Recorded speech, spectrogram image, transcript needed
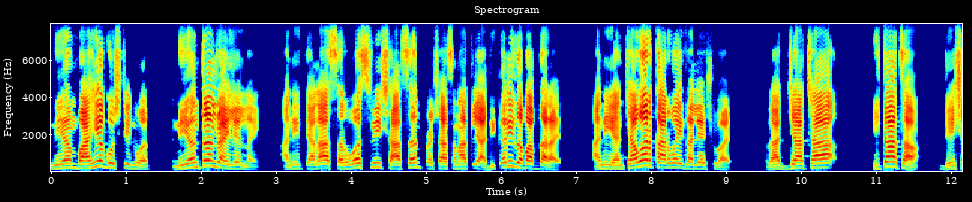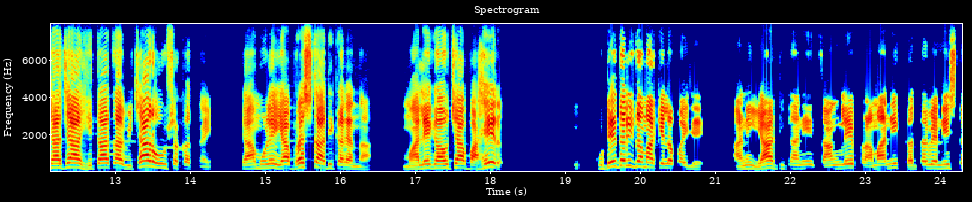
नियमबाह्य गोष्टींवर नियंत्रण राहिलेलं नाही. आणि त्याला सर्वस्वी शासन प्रशासनातले अधिकारी जबाबदार आहेत. आणि यांच्यावर कारवाई झाल्याशिवाय राज्याच्या हिताचा देशाच्या हिताचा विचार होऊ शकत नाही. त्यामुळे या भ्रष्ट अधिकाऱ्यांना मालेगावच्या बाहेर कुठेतरी जमा केलं पाहिजे. आणि या ठिकाणी चांगले प्रामाणिक कर्तव्यनिष्ठ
